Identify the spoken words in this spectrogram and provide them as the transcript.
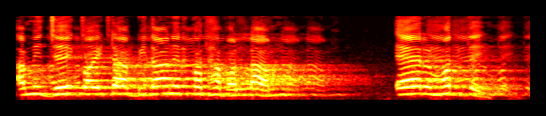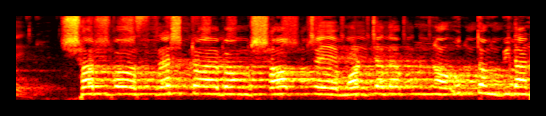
আমি যে কয়টা বিধানের কথা বললাম, এর মধ্যে সর্বশ্রেষ্ঠ এবং সবচেয়ে মর্যাদাপূর্ণ উত্তম বিধান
